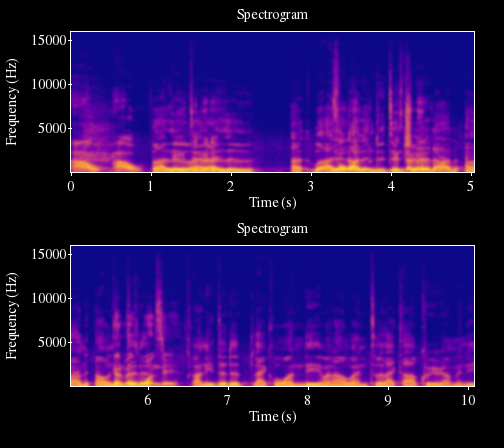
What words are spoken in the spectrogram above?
Ow, ow. for a little while, a little. Uh, but I didn't, I didn't do it in just tell me- Trinidad, and I, I only did it one day. I only did it like one day when I went to like an aquarium in the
